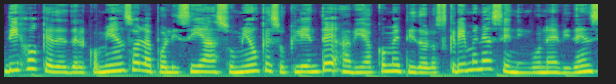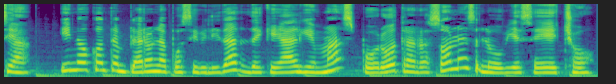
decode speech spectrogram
Dijo que desde el comienzo la policía asumió que su cliente había cometido los crímenes sin ninguna evidencia, y no contemplaron la posibilidad de que alguien más, por otras razones, lo hubiese hecho.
